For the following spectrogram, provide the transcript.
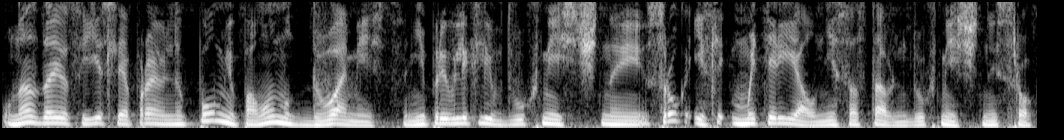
у нас дается, если я правильно помню, по-моему, два месяца. Не привлекли в двухмесячный срок, если материал не составлен в двухмесячный срок,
